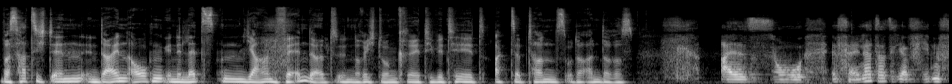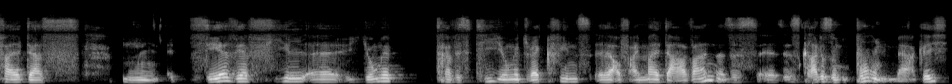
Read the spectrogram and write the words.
Was hat sich denn in deinen Augen in den letzten Jahren verändert in Richtung Kreativität, Akzeptanz oder anderes? Also verändert hat sich auf jeden Fall das sehr, sehr viel äh, junge Travestie, junge Drag Queens äh, auf einmal da waren. Es, es ist gerade so ein Boom, merke ich.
